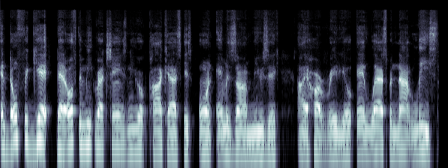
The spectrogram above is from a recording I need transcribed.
And don't forget that Off the Meatrack Chainz New York podcast is on Amazon Music, iHeartRadio, and last but not least,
